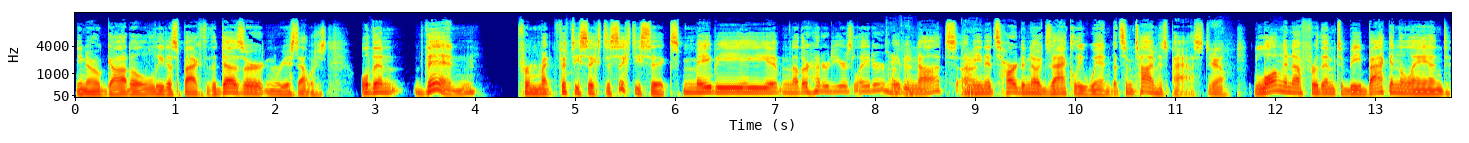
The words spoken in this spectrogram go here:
you know God will lead us back to the desert and reestablish us. Well, then then from like 56 to 66 maybe another 100 years later maybe Okay. not i All right. mean it's hard to know exactly when but some time has passed Yeah. long enough for them to be back in the land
